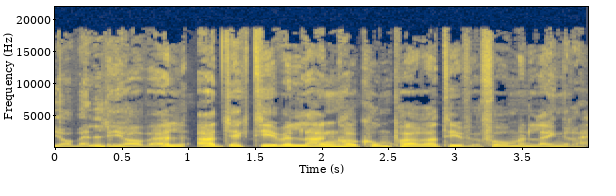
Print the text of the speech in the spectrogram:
Ja vel. Ja vel. Adjektivet lang har komparativformen lengre.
